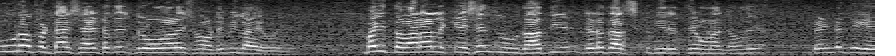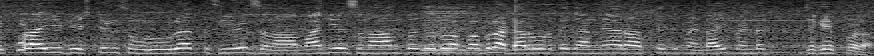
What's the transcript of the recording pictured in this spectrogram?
ਪੂਰਾ ਵੱਡਾ ਸ਼ੈੱਡ ਤੇ ਡਰੋਨ ਵਾਲੇ ਸ਼ਾਟ ਵੀ ਲਾਏ ਹੋਏ ਨੇ। ਬਾਈ ਦੁਬਾਰਾ ਲੋਕੇਸ਼ਨ ਜ਼ਰੂਰ ਦੱਸ ਦਈਏ ਜਿਹੜੇ ਦਰਸ਼ਕ ਵੀਰ ਇੱਥੇ ਆਉਣਾ ਚਾਹੁੰਦੇ ਆ। ਪਿੰਡ ਜਗੇਪੜਾ ਜੀ ਡਿਸਟ੍ਰਿਕਟ ਸੰਗਰੂਰ ਆ ਤਹਿਸੀਲ ਸੁਨਾਮ ਆ ਜੀ। ਇਹ ਸੁਨਾਮ ਤੋਂ ਜਦੋਂ ਆਪਾਂ ਬੁਲਾਡਾ ਰੋਡ ਤੇ ਜਾਂਦੇ ਆ ਰਸਤੇ 'ਚ ਪਿੰਡ ਆ ਜੀ ਪਿੰਡ ਜਗੇਪੜਾ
